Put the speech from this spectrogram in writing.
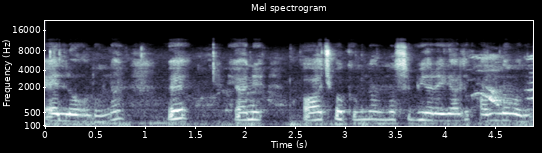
elle olduğundan ve yani ağaç bakımından nasıl bir yere geldik anlamadım.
